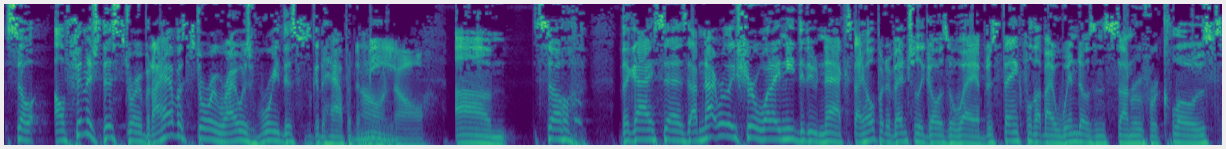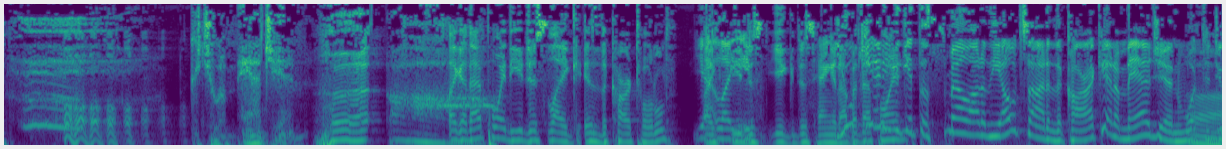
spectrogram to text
So I'll finish this story, but I have a story where I was worried this was going to happen to Oh me. Oh no. Um, so the guy says, I'm not really sure what I need to do next. I hope it eventually goes away. I'm just thankful that my windows and sunroof were closed. Could you imagine? Like at that point, do you just like, is the car totaled? Yeah, like, you if- just, you just hang it up at that point. You can't even get the smell out of the outside of the car. I can't imagine what Oh. to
